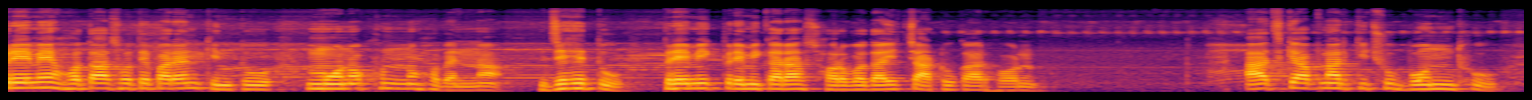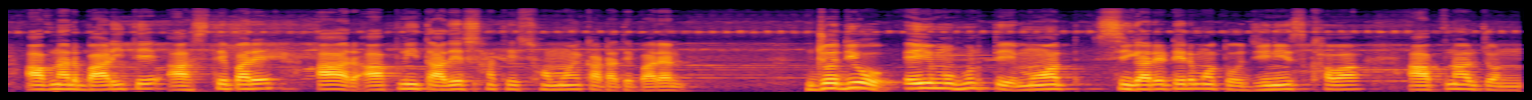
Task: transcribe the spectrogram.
প্রেমে হতাশ হতে পারেন কিন্তু মনক্ষুণ্ণ হবেন না। যেহেতু প্রেমিক প্রেমিকারা সর্বদাই চাটুকার হন। আজকে আপনার কিছু বন্ধু আপনার বাড়িতে আসতে পারে আর আপনি তাদের সাথে সময় কাটাতে পারেন। যদিও এই মুহূর্তে মদ, সিগারেটের মতো জিনিস খাওয়া আপনার জন্য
